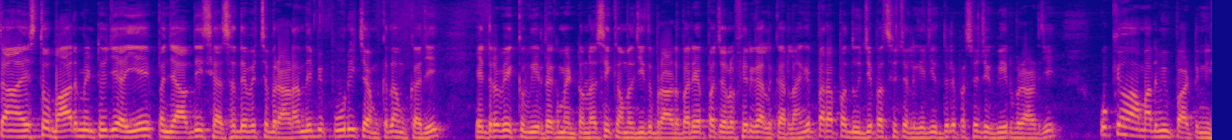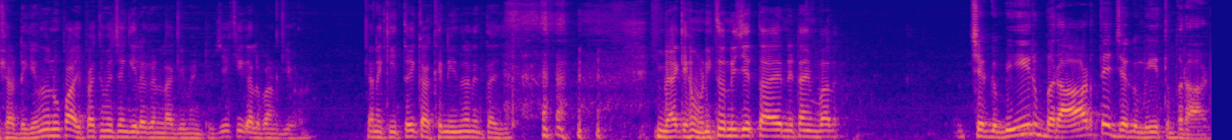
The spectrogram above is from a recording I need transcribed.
ਤਾਂ ਇਸ ਤੋਂ ਬਾਅਦ ਮਿੰਟੂ ਜੀ ਆਈਏ ਪੰਜਾਬ ਦੀ ਸਿਆਸਤ ਦੇ ਵਿੱਚ ਬਰਾੜਾਂ ਦੀ ਵੀ ਪੂਰੀ ਚਮਕ ਧਮਕਾ ਜੀ। ਇਧਰ ਵੀ ਇੱਕ ਵੀਰ ਦਾ ਕਮੈਂਟ ਆਉਂਦਾ ਸੀ ਕਮਲਜੀਤ ਬਰਾੜ ਬਾਰੇ ਆਪਾਂ ਚਲੋ ਫਿਰ ਗੱਲ ਕਰ ਲਾਂਗੇ ਪਰ ਆਪਾਂ ਦੂਜੇ ਪਾਸੇ ਚੱਲ ਗਏ ਜੀ ਉਧਰਲੇ ਪਾਸੇ ਜਗਵੀਰ ਬਰਾੜ ਜੀ। ਉਹ ਕਿਉਂ ਆਮ ਆਦਮੀ ਪਾਰਟੀ ਨੂੰ ਛੱਡ ਗਏ? ਉਹਨਾਂ ਨੂੰ ਭਾਜਪਾ ਕਿਵੇਂ ਚੰਗੀ ਲੱਗਣ ਲੱਗੀ ਮਿੰਟੂ ਜੀ? ਕੀ ਗੱਲ ਬਣ ਗਈ ਹੁਣ? ਕਹਿੰਦੇ ਕੀਤਾ ਹੀ ਕੱਖ ਨਹੀਂ ਇਹਨਾਂ ਨੇ ਤਾਂ ਜੀ। ਮੈਂ ਕਿ ਹੁਣੀ ਤੋਂ ਨਹੀਂ ਚੇਤਾ ਆਇਆ ਇੰਨੇ ਟਾਈਮ ਬਾਅਦ। ਜਗਬੀਰ ਬਰਾੜ ਤੇ ਜਗਮੀਤ ਬਰਾੜ।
